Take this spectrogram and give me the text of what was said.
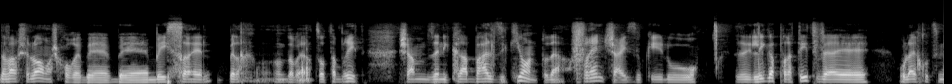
דבר שלא ממש קורה ב, ב, בישראל בטח לא מדבר על ארה"ב שם זה נקרא בעל זיכיון אתה יודע פרנצ'ייז הוא כאילו זה ליגה פרטית ואולי חוץ מ...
